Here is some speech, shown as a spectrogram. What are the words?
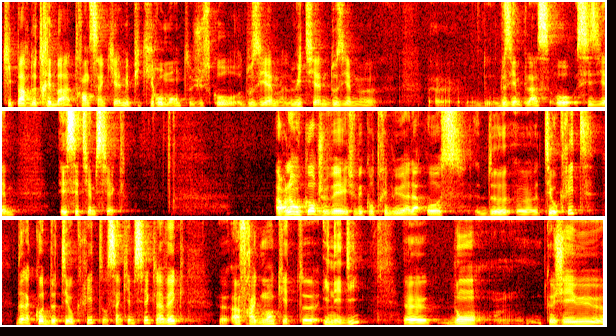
qui part de très bas, 35e, et puis qui remonte jusqu'au 12e, 8e, 12e, 12e place, au 6e et 7e siècle. Alors là encore, je vais, je vais contribuer à la hausse de euh, Théocrite, de la côte de Théocrite au 5e siècle, avec euh, un fragment qui est euh, inédit, dont, que j'ai eu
